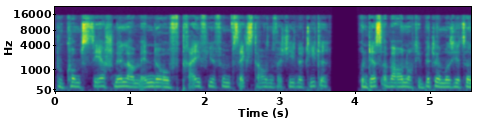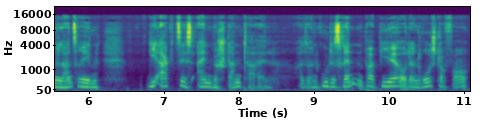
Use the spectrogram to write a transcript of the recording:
du kommst sehr schnell am Ende auf 3, 4, 5, 6.000 verschiedene Titel. Und das aber auch noch die Bitte, muss ich jetzt so eine Lanze reden, die Aktie ist ein Bestandteil. Also ein gutes Rentenpapier oder ein Rohstofffonds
